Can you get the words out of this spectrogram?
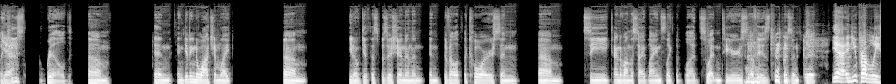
Like yeah. he's thrilled um and and getting to watch him like um you know get this position and then and develop the course and um see kind of on the sidelines like the blood sweat and tears of Mhm. his that goes into it Yeah, and you probably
